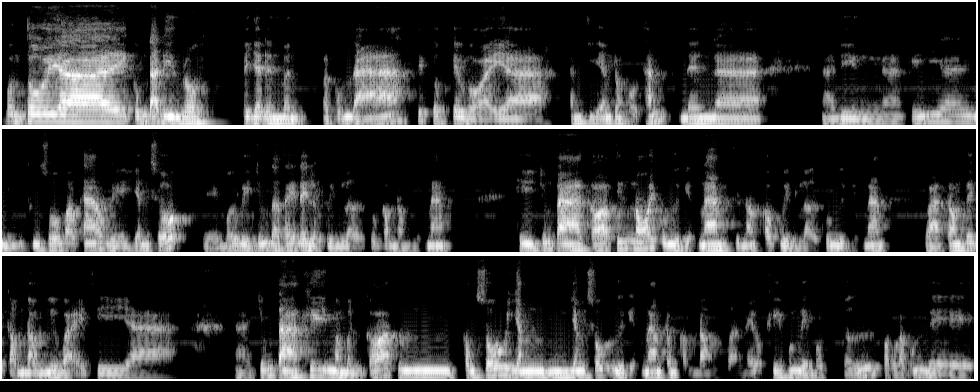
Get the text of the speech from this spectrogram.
Vâng tôi uh, cũng đã điền rồi về gia đình mình và cũng đã tiếp tục kêu gọi uh, anh chị em trong hội thánh nên uh, điền à, cái những cái con số báo cáo về dân số để bởi vì chúng ta thấy đây là quyền lợi của cộng đồng Việt Nam. Khi chúng ta có tiếng nói của người Việt Nam thì nó có quyền lợi của người Việt Nam. Và trong cái cộng đồng như vậy thì à, à, chúng ta khi mà mình có con số dân dân số của người Việt Nam trong cộng đồng và nếu khi vấn đề bầu cử hoặc là vấn đề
